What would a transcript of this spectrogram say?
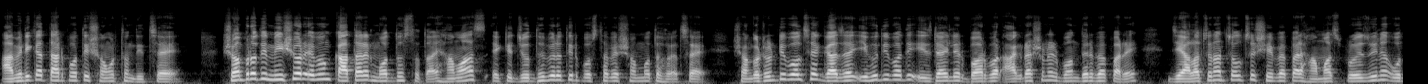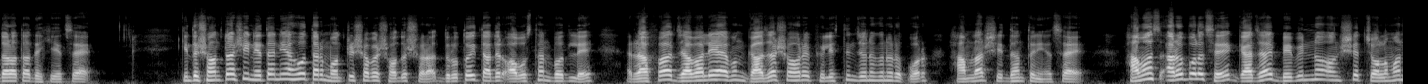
আমেরিকা তার প্রতি সমর্থন দিচ্ছে। সম্প্রতি মিশর এবং কাতারের মধ্যস্থতায় হামাস একটি যুদ্ধবিরতির প্রস্তাবে সম্মত হয়েছে। সংগঠনটি বলছে, গাজায় ইহুদিবাদী ইসরায়েলের বর্বর আগ্রাসনের বন্ধের ব্যাপারে যে আলোচনা চলছে সে ব্যাপারে হামাস প্রয়োজনীয় উদারতা দেখিয়েছে। কিন্তু সন্ত্রাসী নেতানিয়াহু তার মন্ত্রিসভার সদস্যরা দ্রুতই তাদের অবস্থান বদলে রাফা, জাবালিয়া এবং গাজা শহরে ফিলিস্তিন জনগণের উপর হামলার সিদ্ধান্ত নিয়েছে। হামাস আরও বলেছে, গাজায় বিভিন্ন অংশে চলমান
